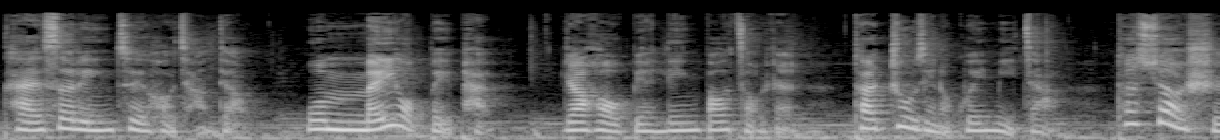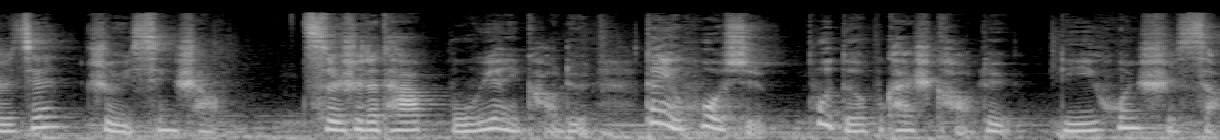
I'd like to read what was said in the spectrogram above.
凯瑟琳最后强调：“我没有背叛。”然后便拎包走人。她住进了闺蜜家。她需要时间治愈心伤。此时的她不愿意考虑，但也或许不得不开始考虑离婚事项。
